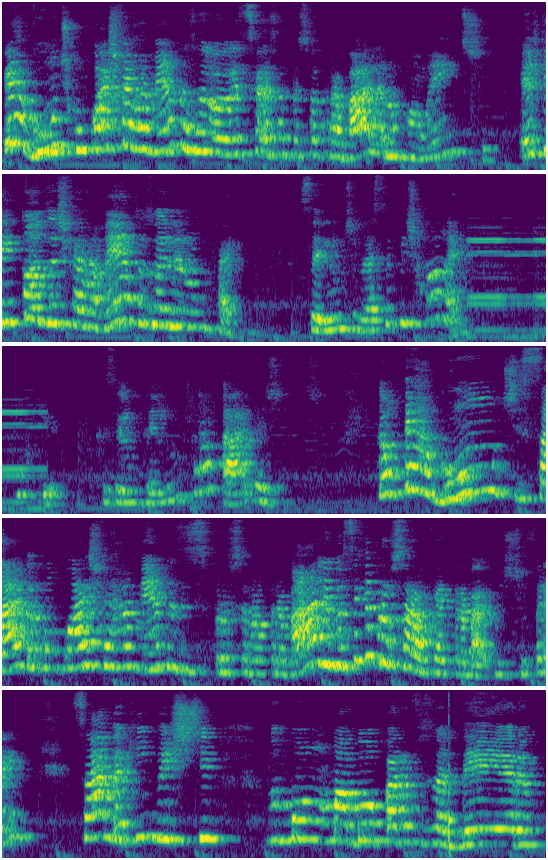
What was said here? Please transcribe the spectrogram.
pergunte com quais ferramentas essa pessoa trabalha normalmente. Ele tem todas as ferramentas ou ele não tem? Se ele não tivesse, é pisco alerta. Por quê? Porque se ele não tem, ele não trabalha, gente. Então pergunte, saiba com quais ferramentas esse profissional trabalha. E você que é profissional quer trabalhar com steel frame, saiba que investir numa boa parafusadeira,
